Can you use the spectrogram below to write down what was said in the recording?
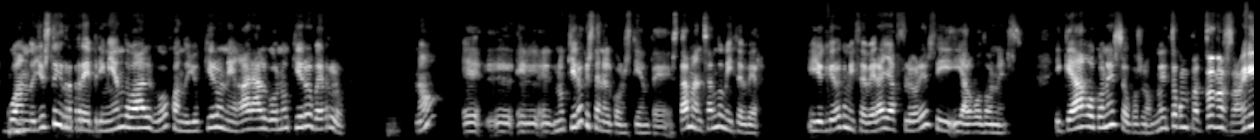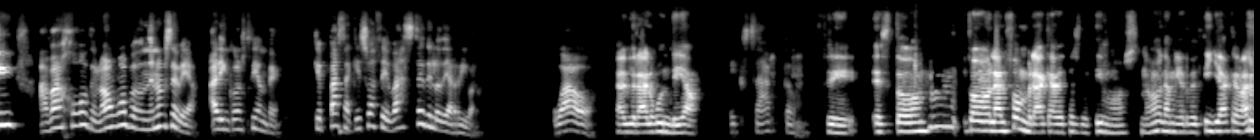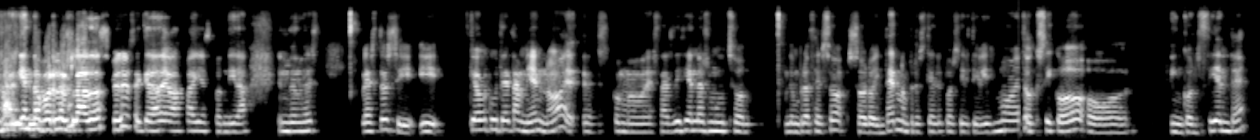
Cuando yo estoy reprimiendo algo, cuando yo quiero negar algo, no quiero verlo, ¿no? No quiero que esté en el consciente, está manchando mi iceberg. Y yo quiero que mi iceberg haya flores y, algodones. ¿Y qué hago con eso? Pues lo meto con ahí, abajo del agua, por donde no se vea, al inconsciente. ¿Qué pasa? Que eso hace base de lo de arriba. ¡Wow! Saldrá algún día. Exacto. Sí, esto mm, como la alfombra que a veces decimos, ¿no? La mierdecilla que vas barriendo por los lados, pero se queda debajo ahí escondida. Entonces, esto sí. Y qué ocurre también, ¿no? E, es, como estás diciendo, es mucho de un proceso solo interno, pero es que el positivismo tóxico o inconsciente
